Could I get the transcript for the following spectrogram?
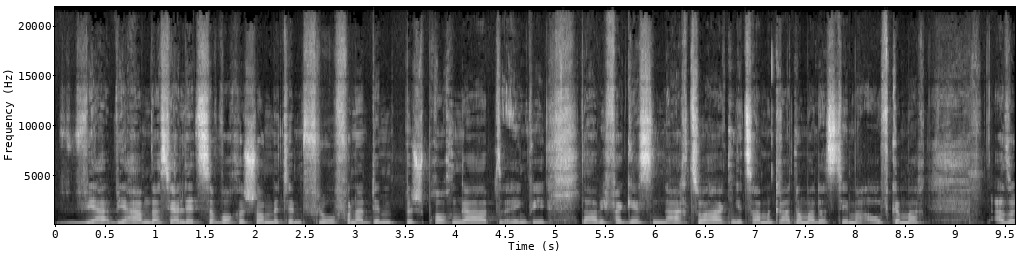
Wir, wir haben das ja letzte Woche schon mit dem Flo von der DIMP besprochen gehabt, irgendwie. Da habe ich vergessen nachzuhaken. Jetzt haben wir gerade noch mal das Thema aufgemacht. Also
